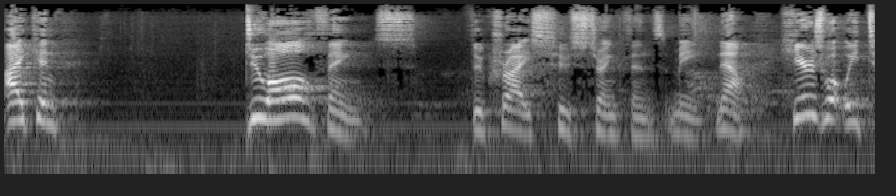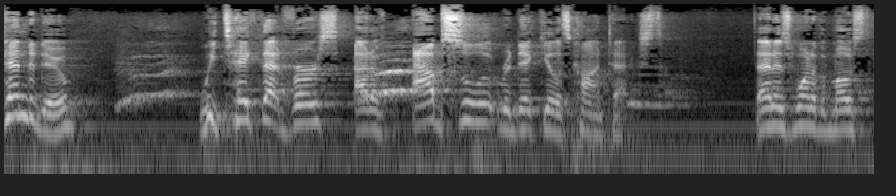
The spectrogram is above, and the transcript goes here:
I can do all things through Christ who strengthens me. Now, here's what we tend to do we take that verse out of absolute ridiculous context. That is one of the most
